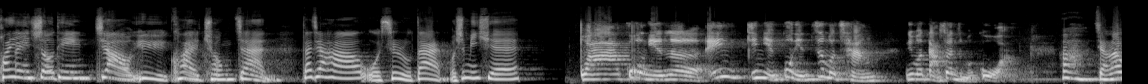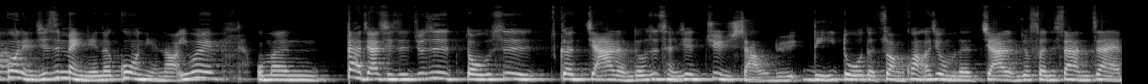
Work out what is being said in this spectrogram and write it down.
欢迎收听教育快充站。大家好，我是乳蛋，我是米雪。哇，过年了！哎，今年过年这么长，你有没有打算怎么过啊？啊，讲到过年，其实每年的过年呢、哦，因为我们大家其实就是都是跟家人都是呈现聚少离离多的状况，而且我们的家人就分散在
